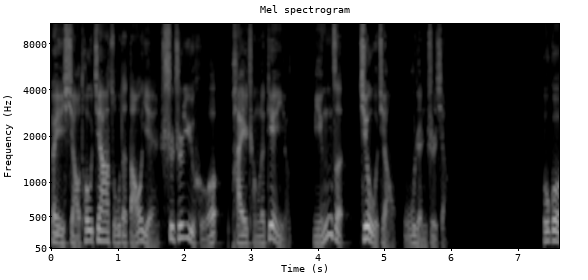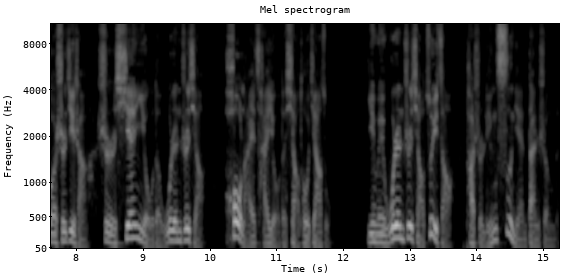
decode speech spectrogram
被《小偷家族》的导演失之愈合拍成了电影，名字就叫《无人知晓》。不过实际上是先有的《无人知晓》，后来才有的《小偷家族》，因为《无人知晓》最早它是零四年诞生的。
